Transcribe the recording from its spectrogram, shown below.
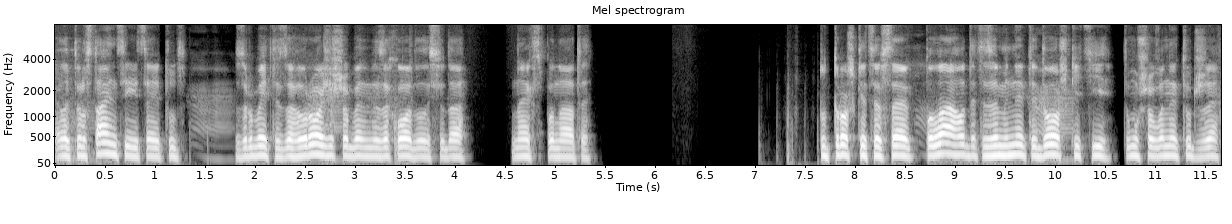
електростанції, це тут зробити загорожі, щоб не заходили сюди на експонати. Тут трошки це все полагодити, замінити дошки ті, тому що вони тут вже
